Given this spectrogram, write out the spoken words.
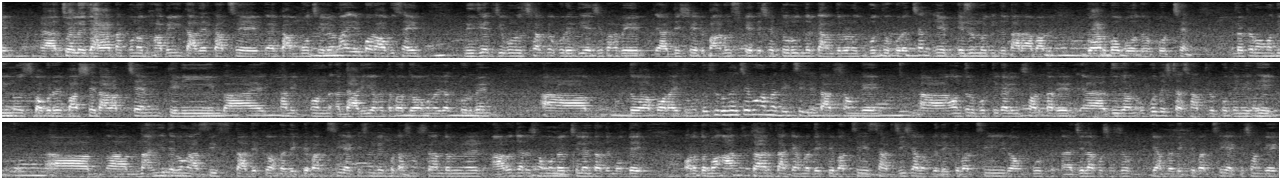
চলে যাওয়াটা কোনোভাবেই তাদের কাছে কাম্য ছিল না। এরপর আবু সাইদ নিজের জীবন উৎসর্গ করে দিয়ে যেভাবে দেশের মানুষকে, দেশের তরুণদেরকে আন্দোলন উদ্বুদ্ধ করেছেন। এজন্য কিন্তু তারা আবার গর্ববোধ করছেন। ডক্টর মোহাম্মদ ইউনুস কবরের পাশে দাঁড়াচ্ছেন। তিনি খানিকক্ষণ দাঁড়িয়ে হয়তো বা দোয়া মনোজাত করবেন। দোয়া পড়া ইতিমধ্যে শুরু হয়েছে এবং আমরা দেখছি যে তার সঙ্গে অন্তর্বর্তীকালীন সরকারের দুজন উপদেষ্টা, ছাত্র প্রতিনিধি নাহিদ এবং আসিফ, তাদেরকেও আমরা দেখতে পাচ্ছি। একই সঙ্গে কোটা সংস্কার আন্দোলনের আরও যারা সমন্বয়ক ছিলেন, তাদের মধ্যে অন্যতম আক্তার, তাকে আমরা দেখতে পাচ্ছি, সার্জিস আলমকে দেখতে পাচ্ছি, রংপুর জেলা প্রশাসককে আমরা দেখতে পাচ্ছি। একই সঙ্গে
